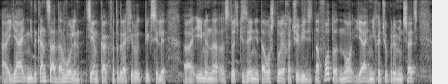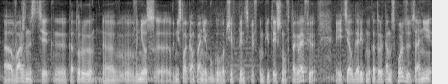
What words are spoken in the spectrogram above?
А я не до конца доволен тем, как фотографируют пиксели а, именно с точки зрения того, что я хочу видеть на фото, но я не хочу преуменьшать а, важность, э, которую э, внес, э, внесла компания Google вообще, в принципе, в computational фотографию. И те алгоритмы, которые там используются, они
